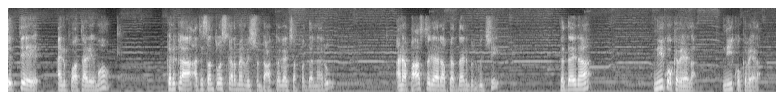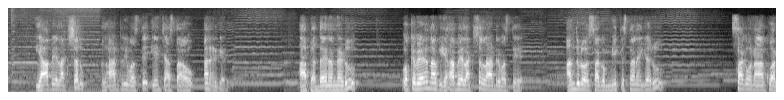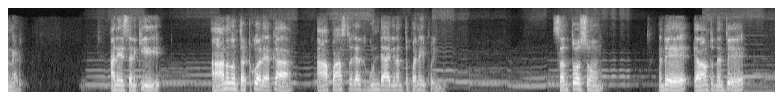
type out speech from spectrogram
చెప్తే ఆయన పోతాడేమో. కనుక అతి సంతోషకరమైన విషయం డాక్టర్ గారు చెప్పొద్దన్నారు. అండ్ ఆ పాస్టర్ గారు ఆ పెద్ద ఆయన పిలిపించి పెద్ద నీకు ఒకవేళ నీకు ఒకవేళ యాభై లక్షలు లాటరీ వస్తే ఏం చేస్తావు? అని అడిగాడు. ఆ పెద్ద ఆయన అన్నాడు ఒకవేళ నాకు యాభై లక్షల లాటరీ వస్తే అందులో సగం మీకు ఇస్తానయ్య గారు సగం నాకు అన్నాడు. అనేసరికి ఆనందం తట్టుకోలేక ఆ పాస్టర్ గారికి గుండె ఆగినంత పని అయిపోయింది. సంతోషం అంటే ఎలా ఉంటుందంటే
